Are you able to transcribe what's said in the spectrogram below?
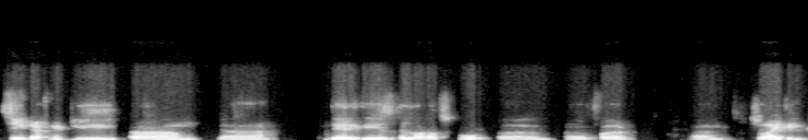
See, definitely, um, uh, there is a lot of scope um, uh, for. Um, so I think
